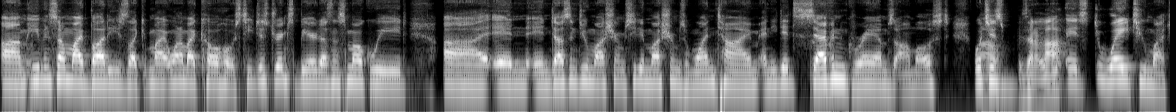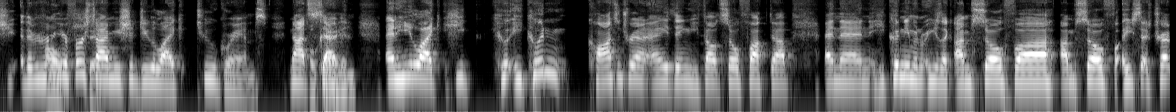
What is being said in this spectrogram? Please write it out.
Um, even some of my buddies, like my one of my co-hosts, he just drinks beer, doesn't smoke weed, uh, and and doesn't do mushrooms. He did mushrooms one time, and he did 7 grams almost, which Oh, is is that a lot? it's way too much. The- Oh, your first shit. time, you should do like two grams, not Okay. seven. And he like he he couldn't concentrate on anything. He felt so fucked up, and then he couldn't even. He's like, "I'm so fu- I'm so." Fu-. He said, "Try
